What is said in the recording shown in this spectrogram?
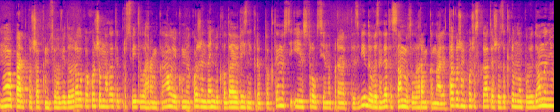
Ну а перед початком цього відеоролика хочу нагадати про свій телеграм-канал, в якому я кожен день викладаю різні криптоактивності і інструкції на проекти з відео. Ви знайдете саме в телеграм-каналі. Також вам хочу сказати, що в закріпленому повідомленню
